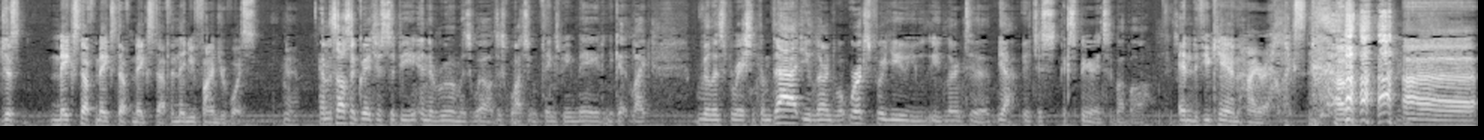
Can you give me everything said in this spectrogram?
just make stuff, make stuff, make stuff, and then you find your voice. Yeah. And it's also great just to be in the room as well, just watching things be made, and you get like real inspiration from that. You learned what works for you. You, you learn to, yeah, it just experience above all. And if you can, hire Alex. Um, uh,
